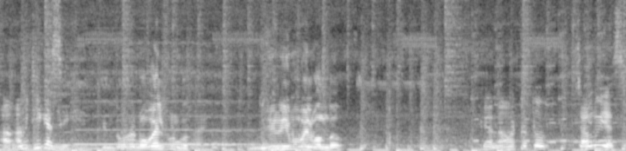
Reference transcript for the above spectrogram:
আমি ঠিক আছি। কিন্তু তোমাদের মোবাইল ফোন কোথায়? দুজনেরই মোবাইল বন্ধ। কেন আমারটা তো চালুই আছে।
